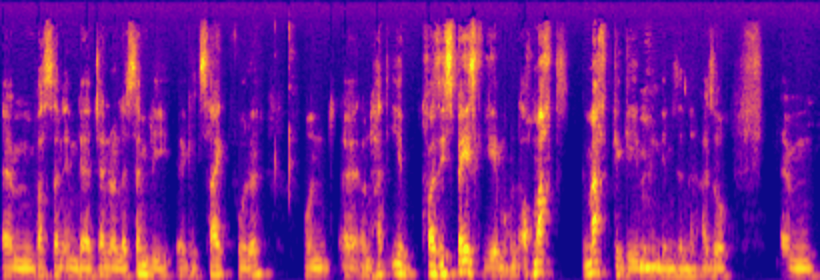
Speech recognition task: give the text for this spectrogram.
ähm, was dann in der General Assembly äh, gezeigt wurde. Und, äh, und hat ihr quasi Space gegeben und auch Macht, Macht gegeben mhm. in dem Sinne. Also ähm,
